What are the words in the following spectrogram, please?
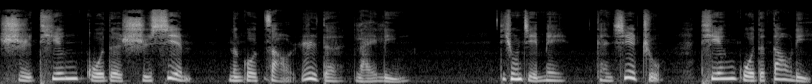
使天国的实现能够早日的来临。弟兄姐妹，感谢主，天国的道理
